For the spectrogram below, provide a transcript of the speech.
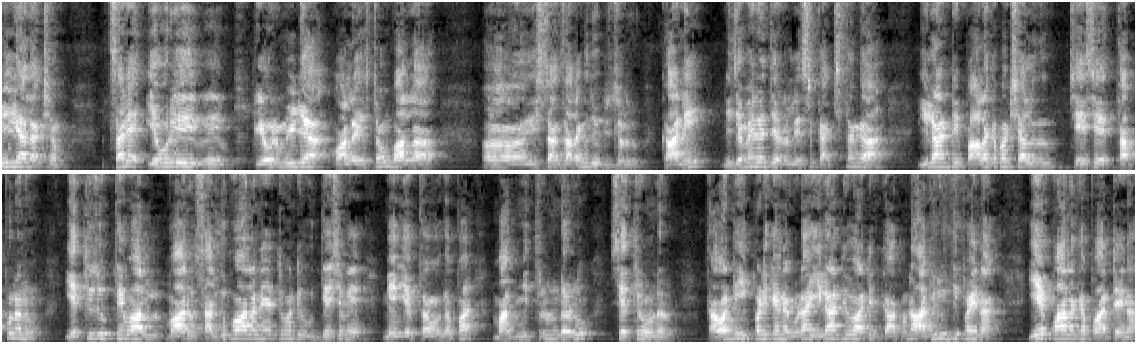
మీడియా లక్ష్యం. సరే ఎవరి ఎవరి మీడియా వాళ్ళ ఇష్టం వాళ్ళ ఇష్టానుసారంగా చూపించడు కానీ నిజమైన జర్నలిస్ట్ ఖచ్చితంగా ఇలాంటి పాలకపక్షాలు చేసే తప్పులను ఎత్తి చూపితే వాళ్ళు వారు సర్దుకోవాలనేటువంటి ఉద్దేశమే మేము చెప్తాము తప్ప మాకు మిత్రులు ఉండరు శత్రువు ఉండరు. కాబట్టి ఇప్పటికైనా కూడా ఇలాంటి వాటిని కాకుండా అభివృద్ధి పైన ఏ పాలక పార్టీ అయినా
